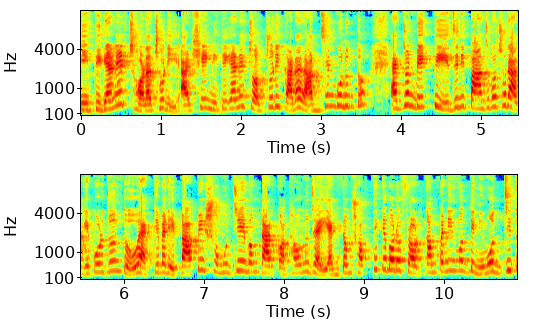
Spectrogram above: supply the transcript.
নীতিজ্ঞানের ছড়াছড়ি আর সেই নীতিজ্ঞানের চচ্চড়ি কারা রাঁধছেন বলুন তো? একজন ব্যক্তি যিনি পাঁচ বছর আগে পর্যন্ত একেবারে পাপের সমুদ্রে এবং তার কথা অনুযায়ী একদম সব থেকে বড় ফ্রড কোম্পানির মধ্যে নিমজ্জিত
